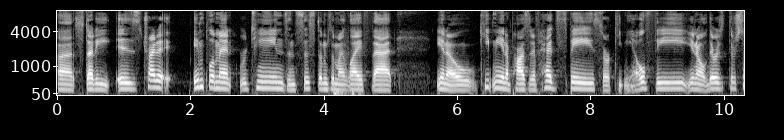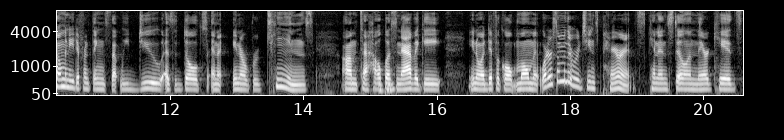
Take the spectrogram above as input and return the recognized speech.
uh, study is try to implement routines and systems in my life that you know keep me in a positive headspace or keep me healthy you know there's there's so many different things that we do as adults in, in our routines um, to help mm-hmm. us navigate you know a difficult moment. What are some of the routines parents can instill in their kids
